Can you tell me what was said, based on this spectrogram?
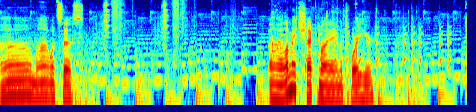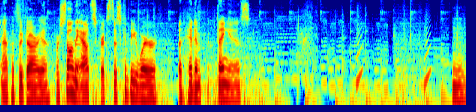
Oh my, what's this? Uh, let me check my inventory here. Map of Bugaria. We're still on the outskirts. This could be where the hidden thing is. Hmm.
